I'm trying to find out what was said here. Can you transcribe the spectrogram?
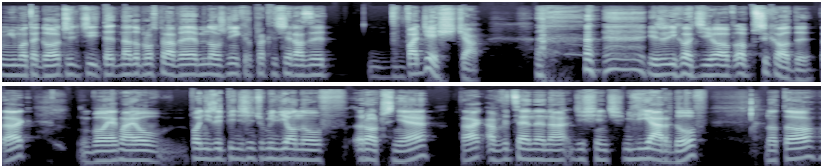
Mimo tego, czyli, czyli na dobrą sprawę mnożnik praktycznie razy 20. jeżeli chodzi o, o przychody, tak? Bo jak mają poniżej 50 milionów rocznie, tak, a wycenę na 10 miliardów, no to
